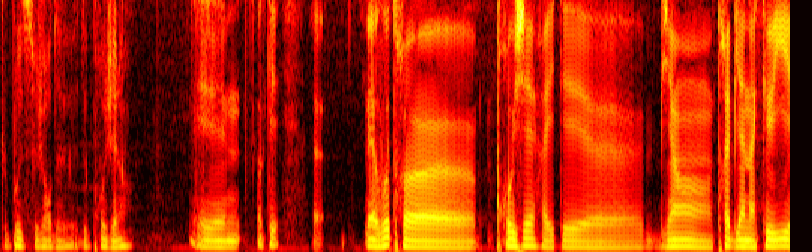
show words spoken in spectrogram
que pose ce genre de, de projet-là. Et, ok. Euh, votre euh, projet a été euh, bien, très bien accueilli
